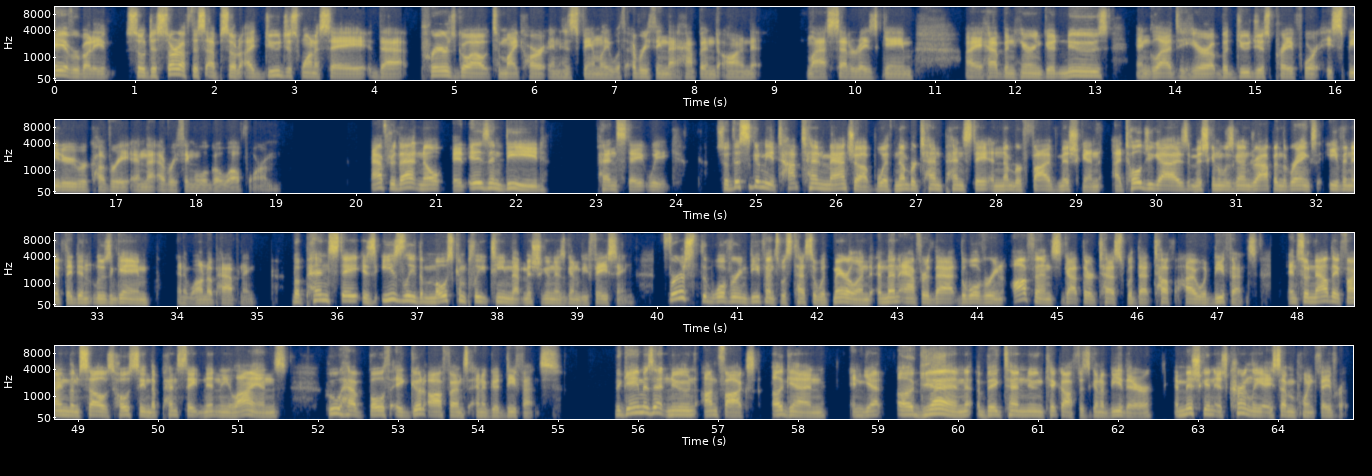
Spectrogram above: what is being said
Hey, everybody. So, to start off this episode, I do just want to say that prayers go out to Mike Hart and his family with everything that happened on last Saturday's game. I have been hearing good news and glad to hear it, but do just pray for a speedy recovery and that everything will go well for him. After that note, it is indeed Penn State week. So this is going to be a top 10 matchup with number 10 Penn State and number 5 Michigan. I told you guys Michigan was going to drop in the ranks even if they didn't lose a game and it wound up happening. But Penn State is easily the most complete team that Michigan is going to be facing. First, the Wolverine defense was tested with Maryland, and then after that, the Wolverine offense got their test with that tough Iowa defense. And so now they find themselves hosting the Penn State Nittany Lions, who have both a good offense and a good defense. The game is at noon on Fox again, and yet again, a Big Ten noon kickoff is going to be there, and Michigan is currently a seven point favorite.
